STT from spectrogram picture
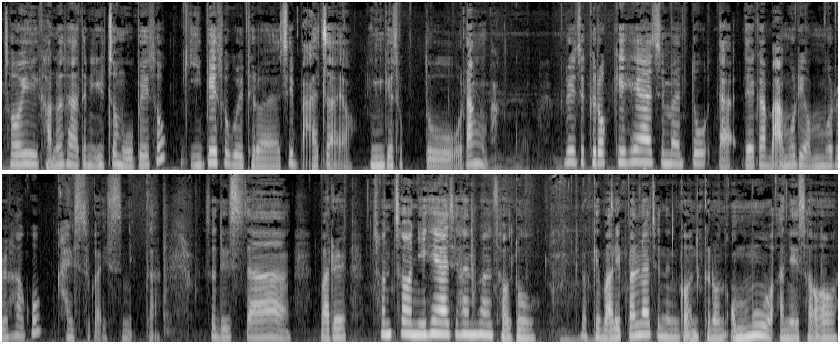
저희 간호사들은 1.5배속, 2배속을 들어야지 맞아요. 인계 속도랑 맞고. 그래서 그렇게 해야지만 또 나, 내가 마무리 업무를 하고 갈 수가 있으니까. 그래서 늘상 말을 천천히 해야지 하면서도 이렇게 말이 빨라지는 건 그런 업무 안에서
